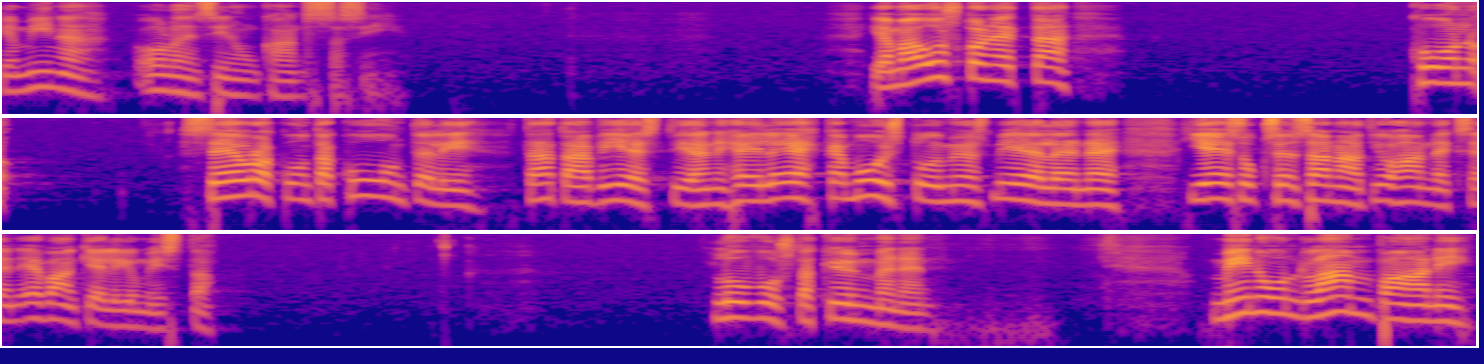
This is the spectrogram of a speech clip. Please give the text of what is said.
ja minä olen sinun kanssasi. Ja mä uskon, että kun seurakunta kuunteli tätä viestiä, niin heille ehkä muistui myös mieleen ne Jeesuksen sanat Johanneksen evankeliumista – luvusta 10. Minun lampaani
